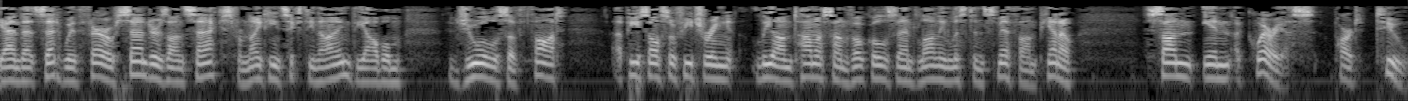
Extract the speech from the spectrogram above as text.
Began that set with Pharoah Sanders on sax from 1969, the album Jewels of Thought, a piece also featuring Leon Thomas on vocals and Lonnie Liston Smith on piano, Sun in Aquarius, Part 2.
